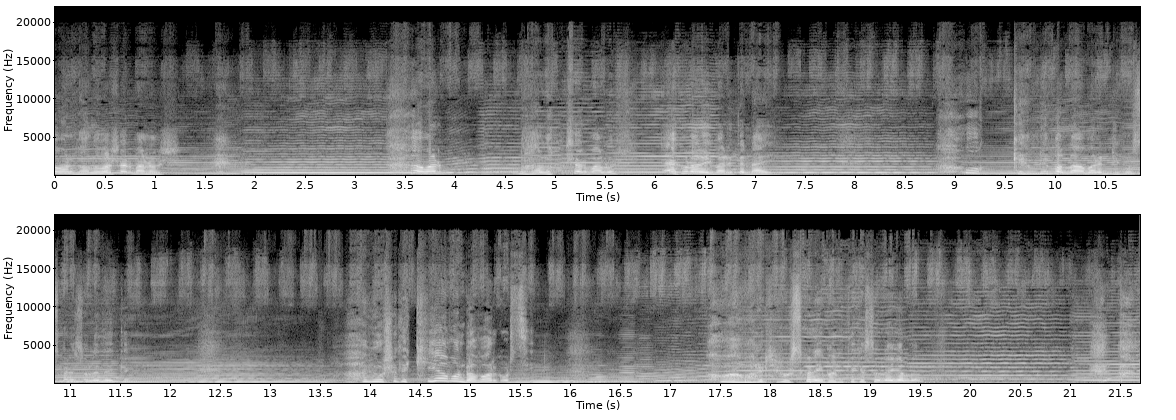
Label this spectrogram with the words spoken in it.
আমার ভালোবাসার মানুষ। আমার ভালোবাসার মানুষ এখন আর এই বাড়িতে নাই। ও কেমনে পারল আমার ডিভোর্স করে চলে যেতে আমি ওর সাথে কি এমন ব্যবহার করছি? ও আমার ডিভোর্স করে এই বাড়ি থেকে চলে গেল।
